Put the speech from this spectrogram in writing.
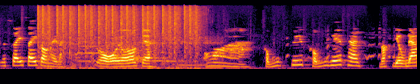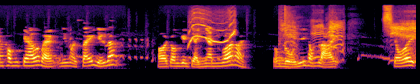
nó xoáy xoáy con này nè. Rồi ok. Wow, khủng khiếp khủng khiếp ha. Mặc dù đam không cao các bạn nhưng mà xoáy dữ lắm. Thôi con kia chạy nhanh quá rồi. Con đùa với không lại. Trời ơi.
